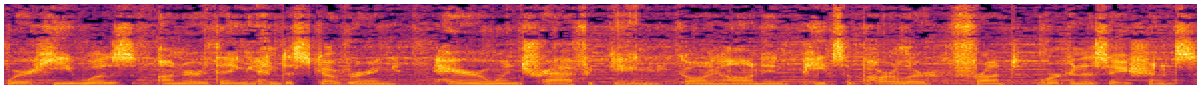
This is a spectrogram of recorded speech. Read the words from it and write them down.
where he was unearthing and discovering heroin trafficking going on in pizza parlor front organizations.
